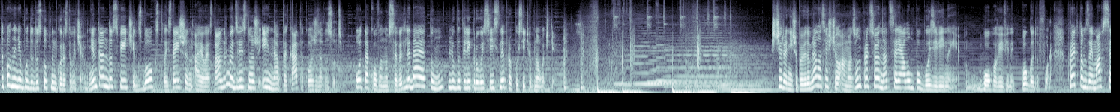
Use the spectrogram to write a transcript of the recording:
Доповнення буде доступним користувачам Nintendo Switch, Xbox, PlayStation, iOS та Android, звісно ж, і на ПК також завезуть. Отако воно все виглядає, тому любителі кровосість не пропустіть обновочки. Ще раніше повідомлялося, що Amazon працює над серіалом по бозі війни. Богові війни по God of War. Проектом займався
